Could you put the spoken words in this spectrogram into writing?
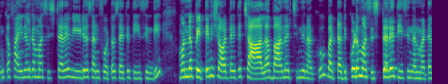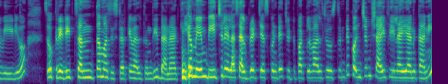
ఇంకా ఫైనల్గా మా సిస్టరే వీడియోస్ అండ్ ఫొటోస్ అయితే తీసింది. మొన్న పెట్టిన షార్ట్ అయితే చాలా బాగా నచ్చింది నాకు. బట్ అది కూడా మా సిస్టరే తీసింది అనమాట వీడియో. సో స్వీట్స్ అంతా మా సిస్టర్కి వెళ్తుంది ధనాకి. ఇంకా మేము బీచ్లో ఇలా సెలబ్రేట్ చేసుకుంటే చుట్టుపక్కల వాళ్ళు చూస్తుంటే కొంచెం షై ఫీల్ అయ్యాను కానీ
